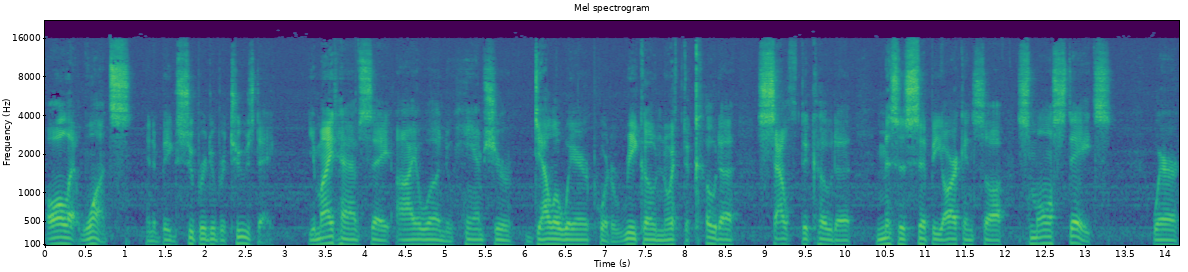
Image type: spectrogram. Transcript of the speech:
all at once in a big super duper Tuesday. You might have, say, Iowa, New Hampshire, Delaware, Puerto Rico, North Dakota, South Dakota, Mississippi, Arkansas, small states where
